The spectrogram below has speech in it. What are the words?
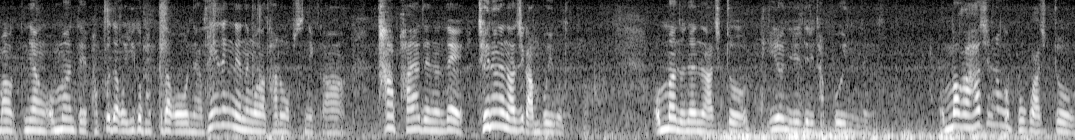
막 그냥 엄마한테 바쁘다고 이거 바쁘다고 그냥 생색내는 거나 다름없으니까 다 봐야 되는데 제 눈에는 아직 안 보이거든요. 엄마 눈에는 아직도 이런 일들이 다 보이는데 엄마가 하시는 거 보고 아직도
